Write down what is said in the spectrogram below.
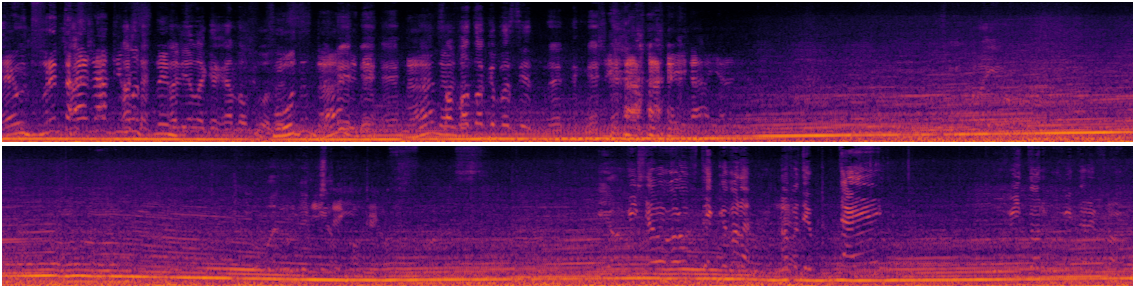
É o diferente, está já aqui um Olha acidente. ele agarrado ao foda. Foda-se, não, não, Só não. falta o capacete, né? Ya, ya, ya. Isto é qualquer coisa. Eu, Viste, eu agora vou ter que agora a fazer. tém. O Vitor, o Vitor é pronto.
